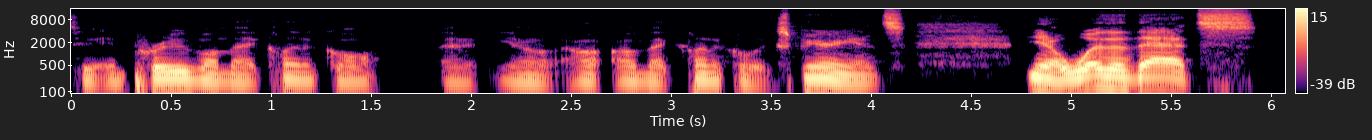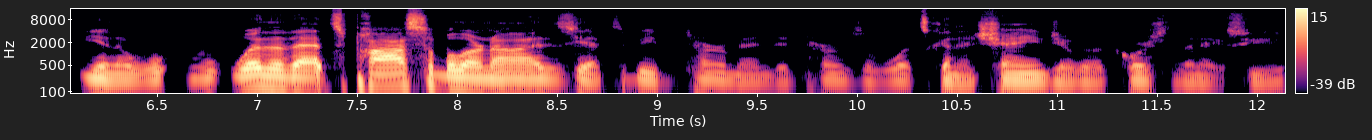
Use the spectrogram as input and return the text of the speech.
to improve on that clinical uh, you know on, that clinical experience. You know whether that's you know w- whether that's possible or not is yet to be determined in terms of what's going to change over the course of the next few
